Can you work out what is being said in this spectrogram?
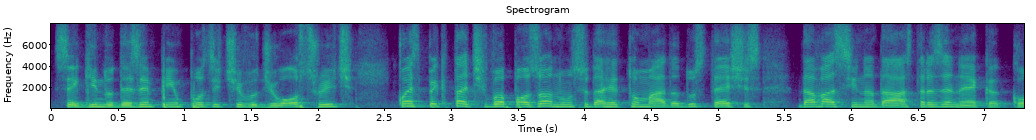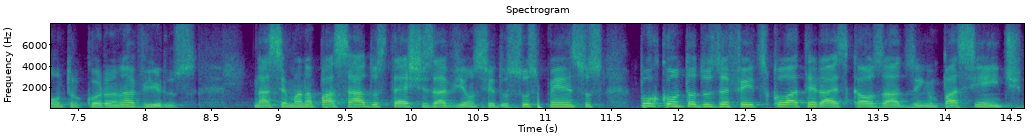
seguindo o desempenho positivo de Wall Street, com a expectativa após o anúncio da retomada dos testes da vacina da AstraZeneca contra o coronavírus. Na semana passada, os testes haviam sido suspensos por conta dos efeitos colaterais causados em um paciente.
